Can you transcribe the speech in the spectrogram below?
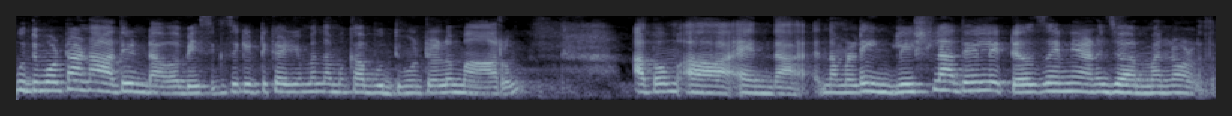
ബുദ്ധിമുട്ടാണ് ആദ്യം ഉണ്ടാവുക. ബേസിക്സ് കിട്ടി കഴിയുമ്പോൾ നമുക്ക് ആ ബുദ്ധിമുട്ടുകൾ മാറും. അപ്പം എന്താ നമ്മളുടെ ഇംഗ്ലീഷിൽ അതേ ലെറ്റേഴ്സ് തന്നെയാണ് ജർമ്മനിലുള്ളത്.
